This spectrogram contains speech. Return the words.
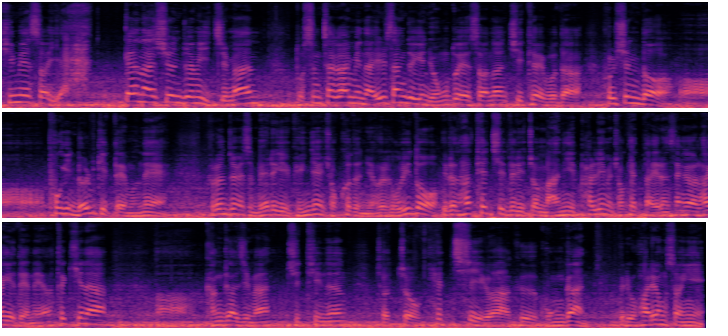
힘에서 약간 아쉬운 점이 있지만 또 승차감이나 일상적인 용도에서는 GTI보다 훨씬 더 어, 폭이 넓기 때문에 그런 점에서 매력이 굉장히 좋거든요. 그래서 우리도 이런 핫해치들이 좀 많이 팔리면 좋겠다 이런 생각을 하게 되네요. 특히나 어, 강조하지만 GT는 저쪽 해치와 그 공간 그리고 활용성이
